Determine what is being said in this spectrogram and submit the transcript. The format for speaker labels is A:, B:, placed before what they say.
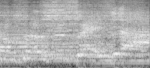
A: I'm supposed to say.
